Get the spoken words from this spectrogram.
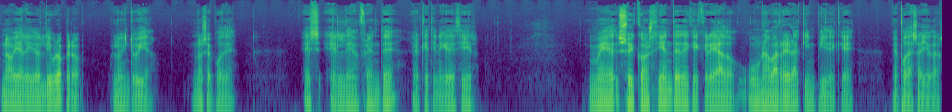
No había leído el libro, pero lo intuía. No se puede es el de enfrente el que tiene que decir me, soy consciente de que he creado una barrera que impide que me puedas ayudar.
